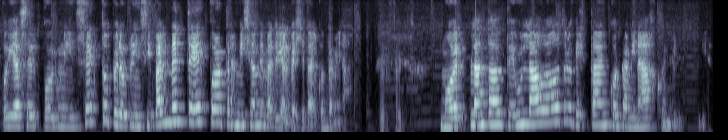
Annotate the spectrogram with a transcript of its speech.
podía ser por un insecto, pero principalmente es por transmisión de material vegetal contaminado. Perfecto. Mover plantas de un lado a otro que están contaminadas con el virus.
